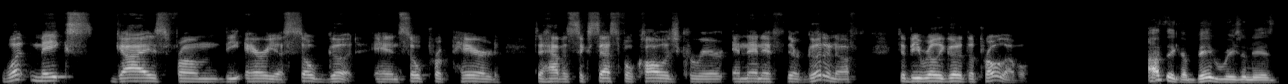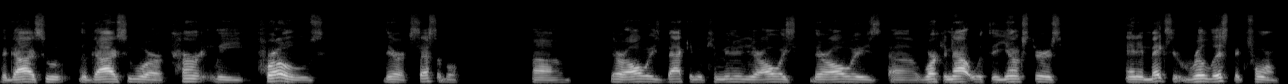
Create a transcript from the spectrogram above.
what makes guys from the area so good and so prepared to have a successful college career and then if they're good enough to be really good at the pro level. I think a big reason is the guys who the guys who are currently pros they're accessible. Um, they're always back in the community they're always they're always uh, working out with the youngsters and it makes it realistic for them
